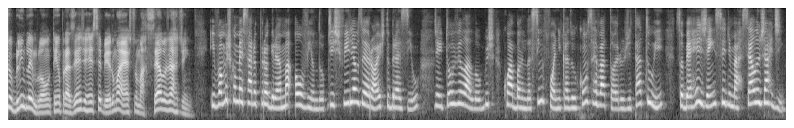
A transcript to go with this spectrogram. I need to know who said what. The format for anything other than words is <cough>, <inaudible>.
Speaker 1: Hoje o Blim Blim Blom tem o prazer de receber o maestro Marcelo Jardim.
Speaker 2: E vamos começar o programa ouvindo Desfile aos Heróis do Brasil, de Heitor Villa-Lobos, com a banda sinfônica do Conservatório de Tatuí, sob a regência de Marcelo Jardim.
